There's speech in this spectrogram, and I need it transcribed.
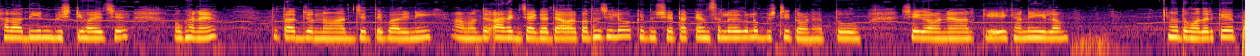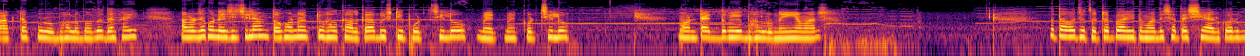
সারা দিন বৃষ্টি হয়েছে ওখানে। তো তার জন্য আজ যেতে পারিনি। আমাদের আরেক জায়গা যাওয়ার কথা ছিল, কিন্তু সেটা ক্যান্সেল হয়ে গেলো বৃষ্টির কারণে। তো সেই কারণে আর কি এখানে এলাম। তোমাদেরকে পার্কটা পুরো ভালোভাবে দেখাই। আমরা যখন এসেছিলাম, তখনও একটু হালকা হালকা বৃষ্টি পড়ছিল ম্যাক ম্যাক করছিল। মনটা একদমই ভালো নেই আমার। তাও যতটা পারি তোমাদের সাথে শেয়ার করব।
